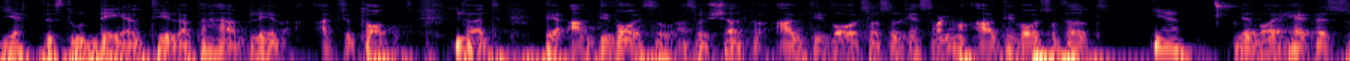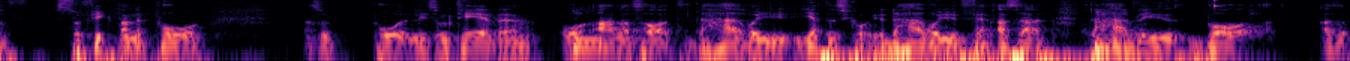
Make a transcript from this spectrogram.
jättestor del till att det här blev acceptabelt. Mm. För att det har alltid varit så. Alltså kök har alltid varit så. Alltså restauranger har alltid varit så förut. Yeah. Det bara helt plötsligt så, så fick man det på, alltså på liksom tv och mm. alla sa att det här var ju jätteskoj. Det här var ju fett. Alltså det här blir ju bra, alltså,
